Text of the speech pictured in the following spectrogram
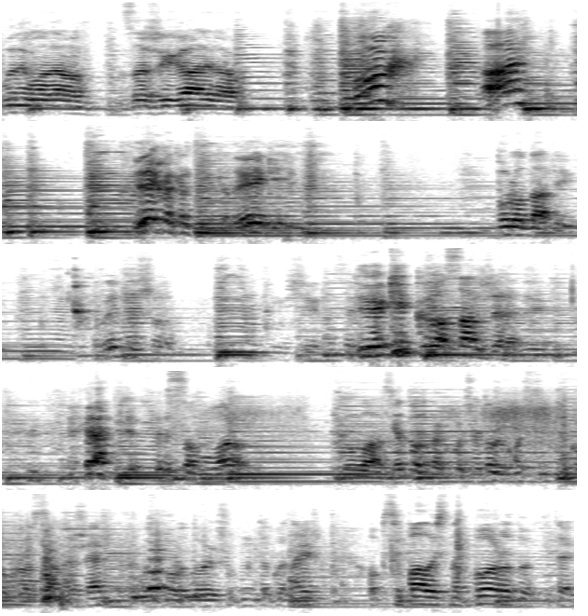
Будемо нам зажигати там. Ух! А? Диви, яка картинка, диви, який. Бородатий. Видно, що мужчина Ти серйозний. який круасан жере, диви. Самоваром. Клас, я теж так хочу, я теж хочу такого круасана жерти, з бородою, щоб воно тако, знаєш, обсипалось на бороду і так.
